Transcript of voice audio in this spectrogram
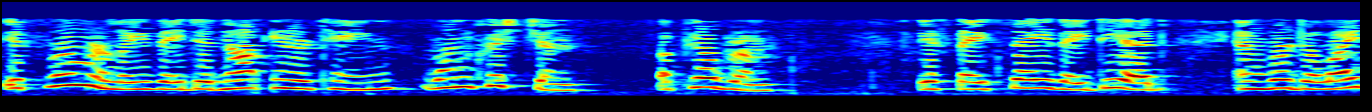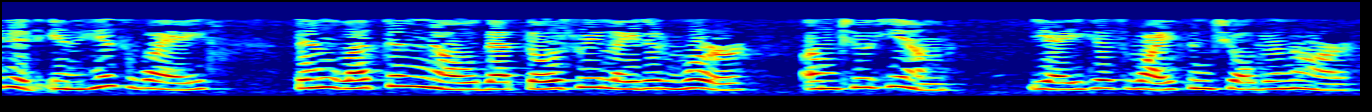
if formerly they did not entertain one Christian, a pilgrim. If they say they did, and were delighted in his way, then let them know that those related were unto him, yea, his wife and children are.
